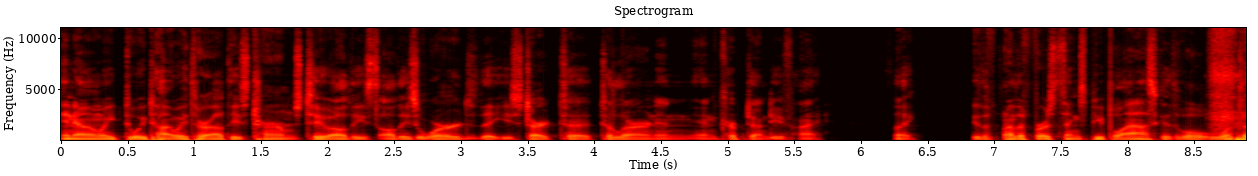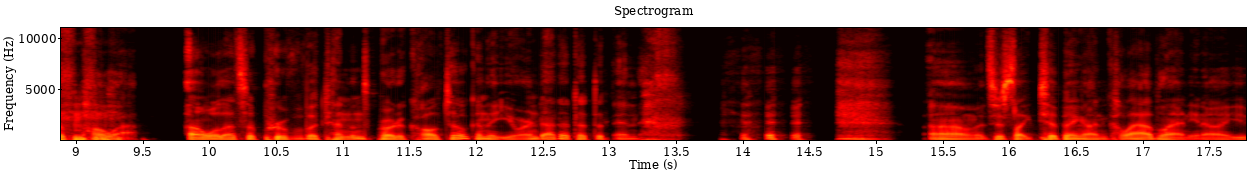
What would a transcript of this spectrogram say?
You know, and we we talk we throw out these terms too, all these all these words that you start to to learn in in crypto and DeFi. It's like one of the first things people ask is, "Well, what's a POAP?" oh, well, that's a proof of attendance protocol token that you earned. Da, da, da. And um, it's just like tipping on Collabland. You know, you,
